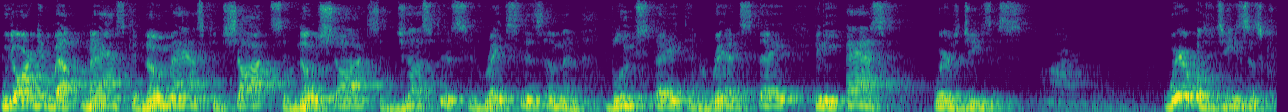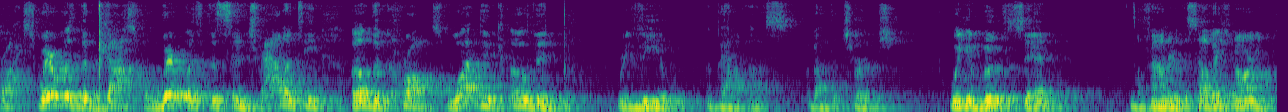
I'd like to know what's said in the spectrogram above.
We argued about mask and no mask and shots and no shots and justice and racism and blue state and red state. And he asked, Where's Jesus? Where was Jesus Christ? Where was the gospel? Where was the centrality of the cross? What did COVID reveal about us, about the church? William Booth said, the founder of the Salvation Army,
